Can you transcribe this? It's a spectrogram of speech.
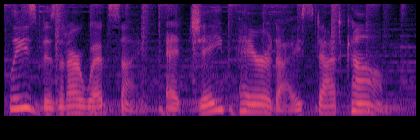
Please visit our website at jparadise.com.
